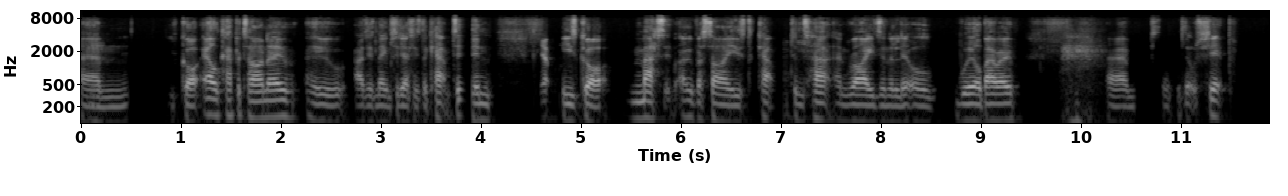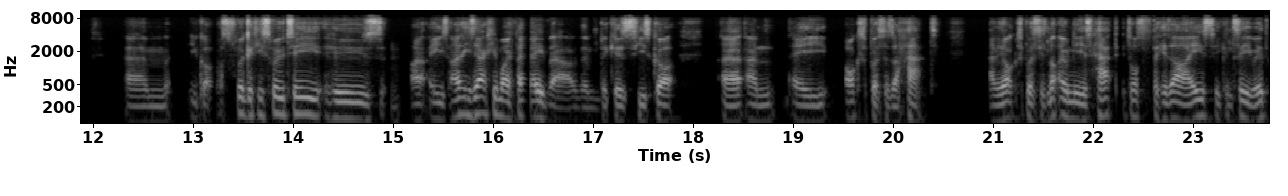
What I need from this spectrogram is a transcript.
Um, You've got El Capitano, who, as his name suggests, is the captain. Yep. He's got massive, oversized captain's hat and rides in a little wheelbarrow, um, little ship. Um, you've got Swiggity Swooty, who's uh, he's uh, he's actually my favourite out of them because he's got uh, an a octopus as a hat, and the octopus is not only his hat, it's also his eyes he can see with,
